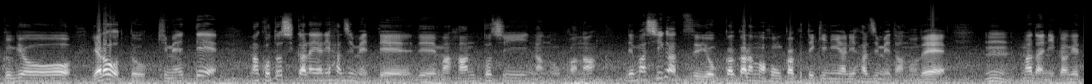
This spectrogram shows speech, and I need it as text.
副業をやろうと決めて、まあ、今年からやり始めてで、まあ、半年なのかな。で、まあ、4月4日からま本格的にやり始めたので、うん、まだ2ヶ月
